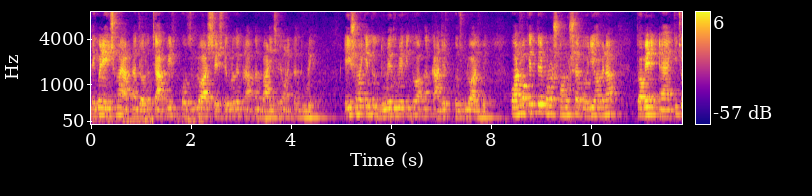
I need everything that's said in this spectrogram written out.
দেখবেন এই সময় আপনার যত চাকরির খোঁজগুলো আসছে, সেগুলো দেখবেন আপনার বাড়ি ছেড়ে অনেকটা দূরে। এই সময় কিন্তু দূরে দূরে কিন্তু আপনার কাজের খোঁজগুলো আসবে। কর্মক্ষেত্রে কোনো সমস্যা তৈরি হবে না। তবে কিছু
